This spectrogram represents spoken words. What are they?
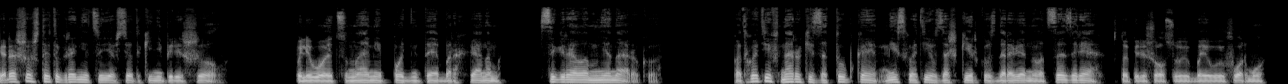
Хорошо, что эту границу я все-таки не перешел. Полевое цунами, поднятое барханом, сыграло мне на руку. Подхватив на руки затупка и схватив за шкирку здоровенного Цезаря, что перешел свою боевую форму,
